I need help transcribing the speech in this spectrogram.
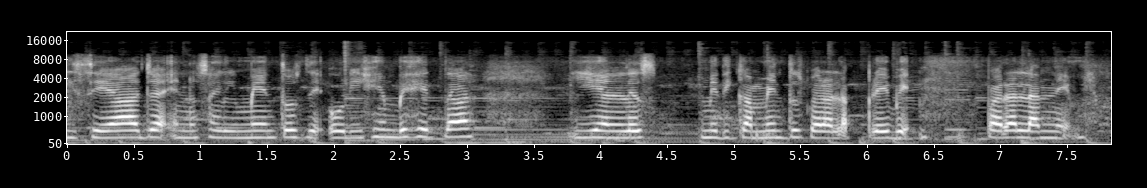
y se halla en los alimentos de origen vegetal y en los medicamentos para la, para la anemia.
